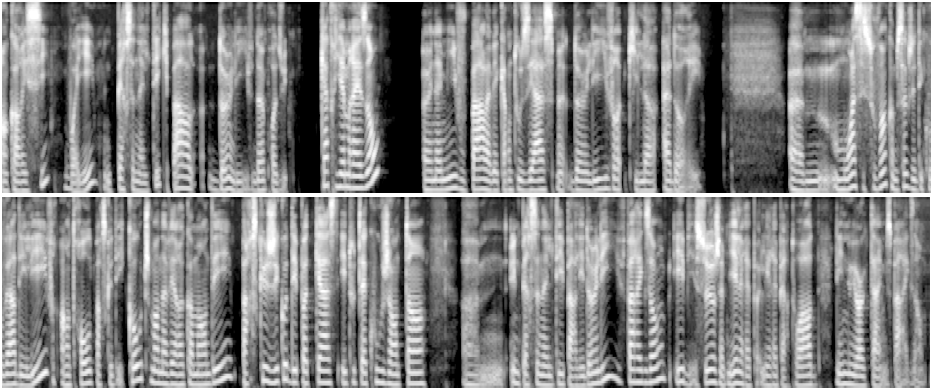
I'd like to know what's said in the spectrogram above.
Encore ici, vous voyez, une personnalité qui parle d'un livre, d'un produit. Quatrième raison, un ami vous parle avec enthousiasme d'un livre qu'il a adoré. Euh, moi, c'est souvent comme ça que j'ai découvert des livres, entre autres parce que des coachs m'en avaient recommandé, parce que j'écoute des podcasts et tout à coup j'entends euh, une personnalité parler d'un livre, par exemple, et bien sûr, j'aime bien les répertoires, les New York Times, par exemple.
